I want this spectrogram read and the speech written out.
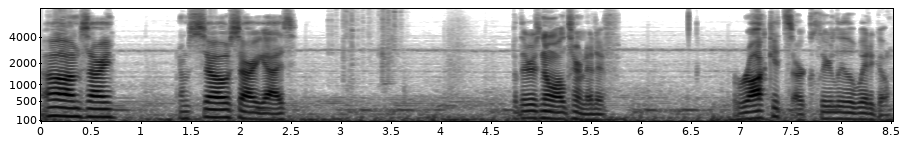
oh, I'm sorry. I'm so sorry, guys. But there is no alternative. Rockets are clearly the way to go.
